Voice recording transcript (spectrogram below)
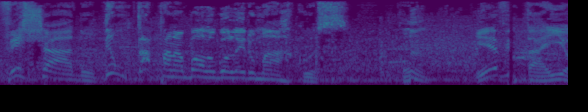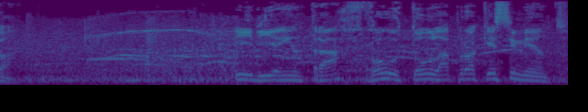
Fechado. Deu um tapa na bola o goleiro Marcos. E tá aí, ó. Iria entrar, voltou lá pro aquecimento.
